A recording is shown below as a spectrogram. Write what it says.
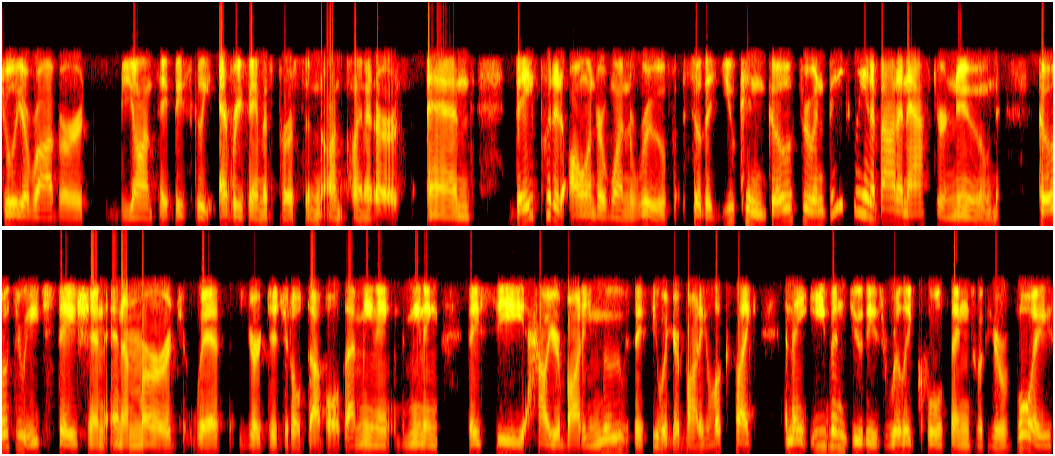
Julia Roberts, Beyonce, basically every famous person on planet Earth. And they put it all under one roof so that you can go through and basically in about an afternoon go through each station and emerge with your digital double. That meaning meaning they see how your body moves, they see what your body looks like, and they even do these really cool things with your voice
